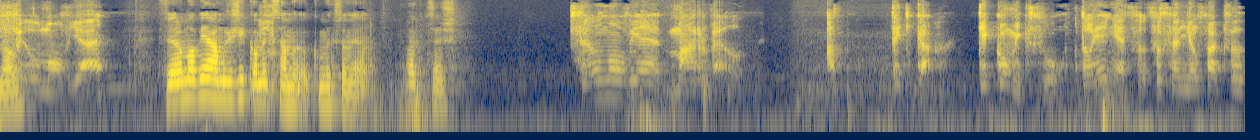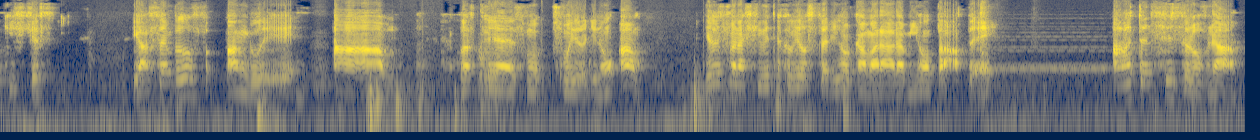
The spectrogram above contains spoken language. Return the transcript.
No. filmově, Filmově a můžeš i komiksam, komiksově. Jak chceš. filmově Marvel. A teďka, ke komiksu. To je něco, co jsem měl fakt velký štěstí. Já jsem byl v Anglii a vlastně s, mo- s mojí rodinou a měli jsme navštívit takového starého kamaráda mýho táty a ten si zrovna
